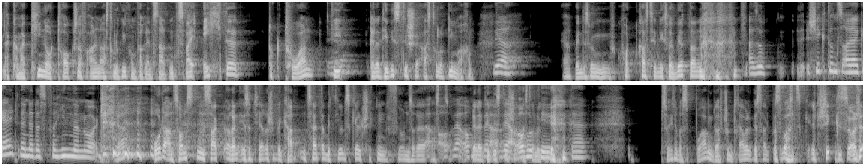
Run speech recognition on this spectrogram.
Da können wir Keynote-Talks auf allen Astrologiekonferenzen halten. Zwei echte Doktoren, die ja. relativistische Astrologie machen. Ja. Ja, wenn das mit dem Podcast hier nichts mehr wird, dann. Also schickt uns euer Geld, wenn ihr das verhindern wollt. Ja, oder ansonsten sagt euren esoterischen Bekannten Zeit, damit die uns Geld schicken für unsere Astro auch, relativistische wär, wär Astrologie. Okay. Ja. Soll ich dir was borgen? Du hast schon dreimal gesagt, dass wir uns Geld schicken sollen.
